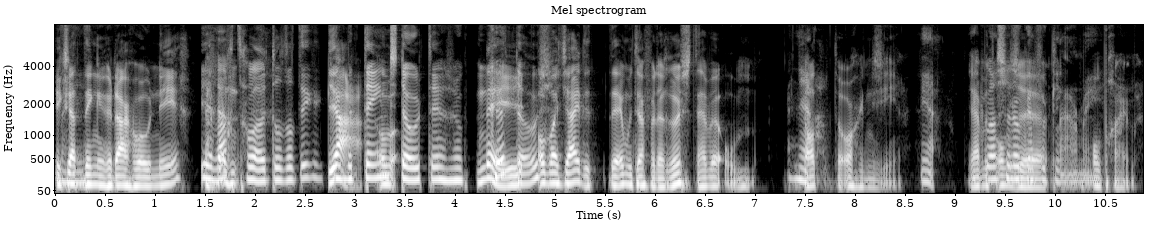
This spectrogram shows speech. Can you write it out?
Ik zet Nee. dingen daar gewoon neer. Je wacht gewoon totdat ik Ja, meteen stoot tegen zo'n Nee, kutdoos. omdat jij dit, jij moet even de rust hebben om Ja, dat te organiseren. Ja. Jij ik was er ook even klaar mee. opruimer.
